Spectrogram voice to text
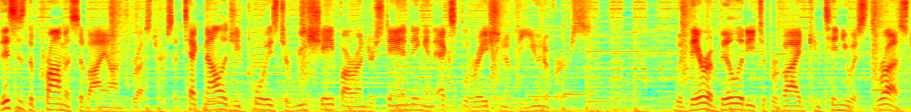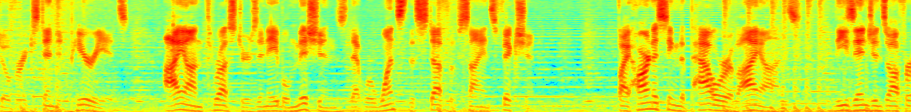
This is the promise of ion thrusters, a technology poised to reshape our understanding and exploration of the universe. With their ability to provide continuous thrust over extended periods, ion thrusters enable missions that were once the stuff of science fiction. By harnessing the power of ions, these engines offer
